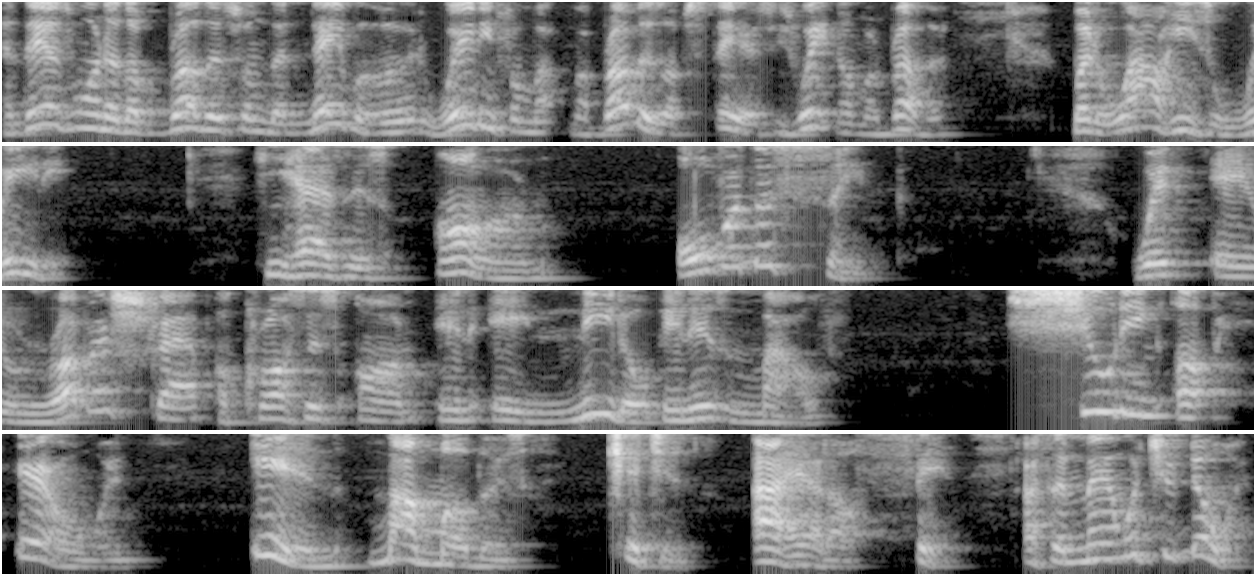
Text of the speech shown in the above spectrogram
and there's one of the brothers from the neighborhood waiting for my, my brother's upstairs. He's waiting on my brother. But while he's waiting, he has his arm over the sink with a rubber strap across his arm and a needle in his mouth, shooting up heroin in my mother's kitchen. I had a fit. I said, Man, what you doing?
